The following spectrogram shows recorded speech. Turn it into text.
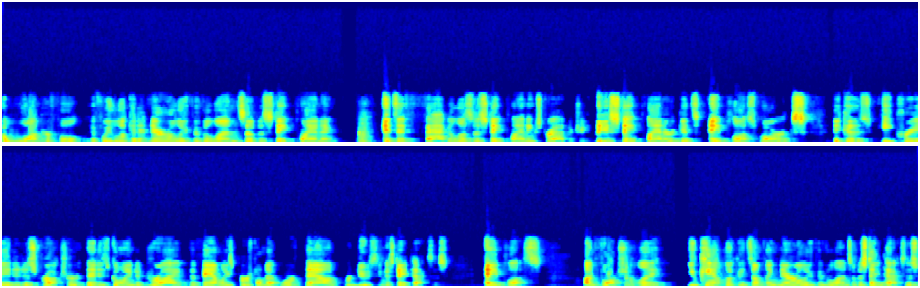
a wonderful. If we look at it narrowly through the lens of estate planning, it's a fabulous estate planning strategy. The estate planner gets A plus marks because he created a structure that is going to drive the family's personal net worth down, reducing estate taxes. A plus. Unfortunately, you can't look at something narrowly through the lens of estate taxes.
